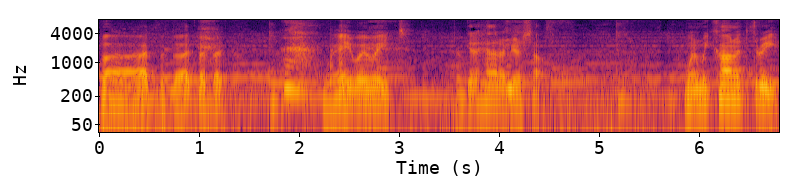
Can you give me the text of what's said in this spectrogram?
But, but, but, but, but. Wait, wait, wait. Don't get ahead of yourself. When we counted three,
